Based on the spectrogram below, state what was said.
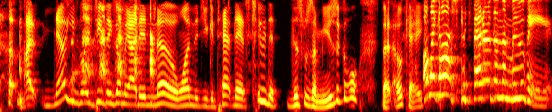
So I, now you've laid two things on me I didn't know. One that you could tap dance to. That this was a musical. But okay, Oh my gosh, it's better than the movie.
